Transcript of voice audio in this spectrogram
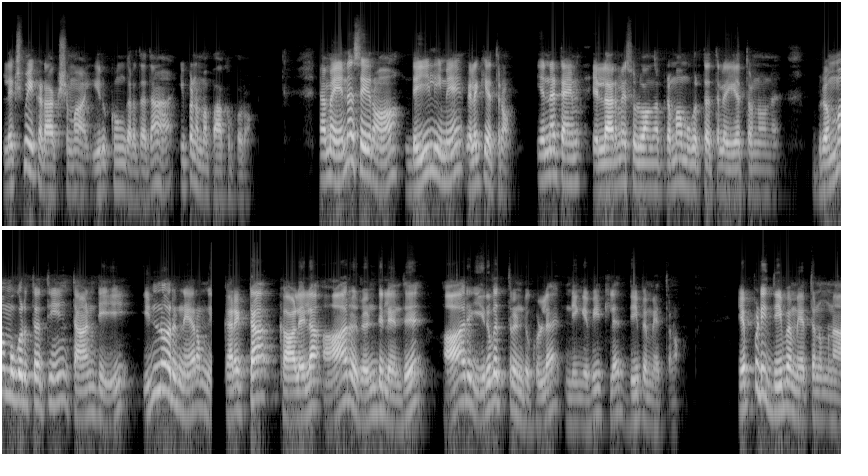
லக்ஷ்மி கடாட்சமாக இருக்குங்கிறத தான் இப்போ நம்ம பார்க்க போகிறோம் நம்ம என்ன செய்கிறோம் டெய்லியுமே விளக்கேற்றுறோம் என்ன டைம் எல்லாருமே சொல்லுவாங்க பிரம்ம முகூர்த்தத்தில் ஏற்றணும்னு பிரம்ம முகூர்த்தத்தையும் தாண்டி இன்னொரு நேரம் கரெக்டாக காலையில் ஆறு ரெண்டுலேருந்து ஆறு இருபத்தி ரெண்டுக்குள்ளே நீங்கள் வீட்டில் தீபம் ஏற்றணும் எப்படி தீபம் ஏற்றணும்னா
